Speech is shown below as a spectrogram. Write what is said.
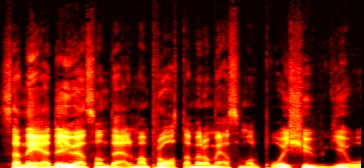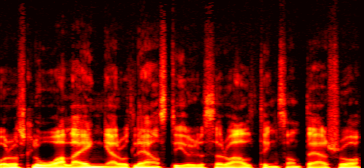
Sen är det ju en sån där, man pratar med de här som hållit på i 20 år och slå alla ängar åt länsstyrelser och allting sånt där. Så,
